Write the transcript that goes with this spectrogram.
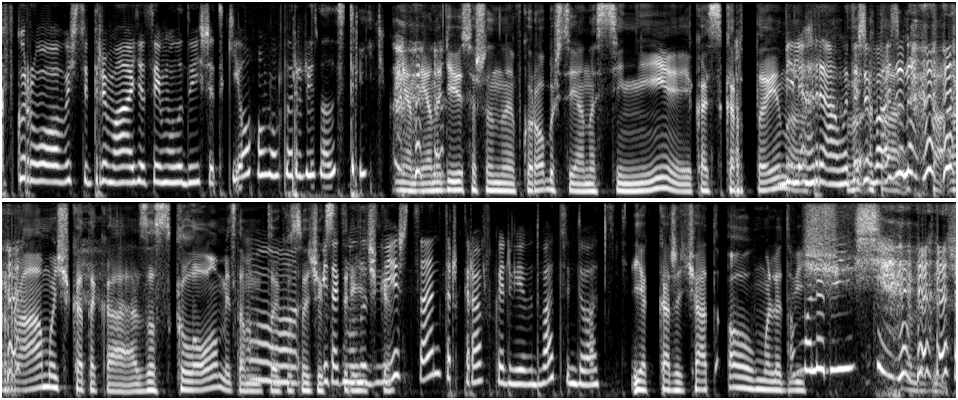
в коробочці тримають цей молодий, ще такі, ого, ми перерізали стрічку. Ні, ну я надіюся, що не в коробочці, а на стіні якась картина. Біля грами, ти ж та- бажано. Та, рамочка така за склом, і там той кусочок І так стрічки. молодвіж, центр, крапка Львів, 2020. Як каже чат, О, молодвіж. молодвіж. Молодвіж.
